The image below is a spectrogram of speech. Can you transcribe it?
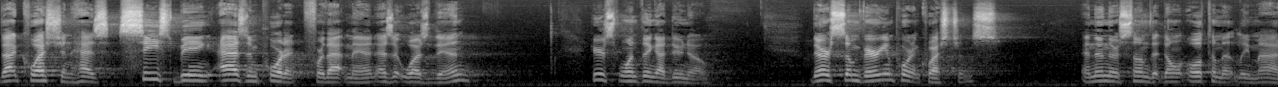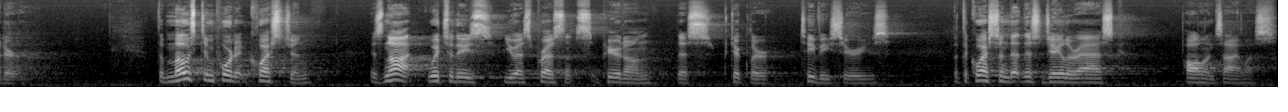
that question has ceased being as important for that man as it was then. Here's one thing I do know there are some very important questions, and then there's some that don't ultimately matter. The most important question is not which of these U.S. presidents appeared on this particular TV series, but the question that this jailer asked Paul and Silas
